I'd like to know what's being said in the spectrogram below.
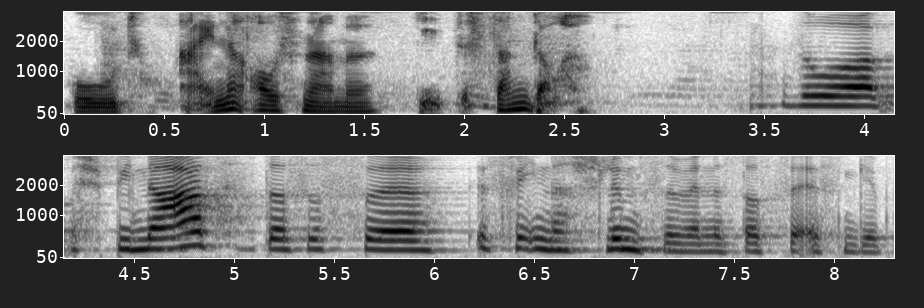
Gut, eine Ausnahme gibt es dann doch. So Spinat, das ist, äh, ist für ihn das Schlimmste, wenn es das zu essen gibt.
